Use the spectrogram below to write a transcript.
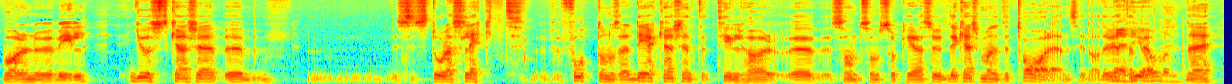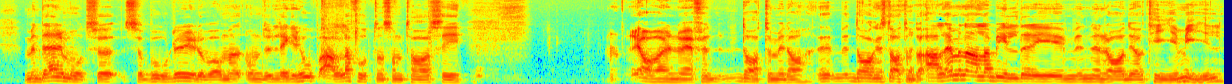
Vad du nu vill. Just kanske eh, stora släktfoton och sådär. Det kanske inte tillhör eh, sånt som sorteras ut. Det kanske man inte tar ens idag. Det vet Nej, det gör man Nej. Men däremot så, så borde det ju då vara om, man, om du lägger ihop alla foton som tas i Ja, vad det nu är för datum idag. Eh, dagens datum då. Alla, men alla bilder i en radie av 10 mil.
